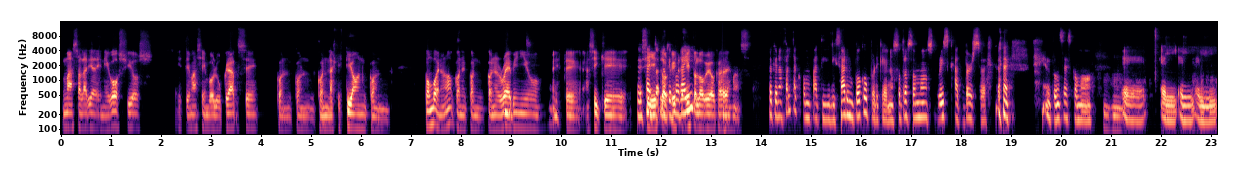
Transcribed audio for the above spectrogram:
más al área de negocios, este, más a involucrarse con, con, con la gestión, con, con bueno, ¿no? con, el, con, con el revenue. Este, así que, sí, esto, esto, lo veo cada vez más lo que nos falta compatibilizar un poco porque nosotros somos risk adverse. Entonces, como eh, el, el,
